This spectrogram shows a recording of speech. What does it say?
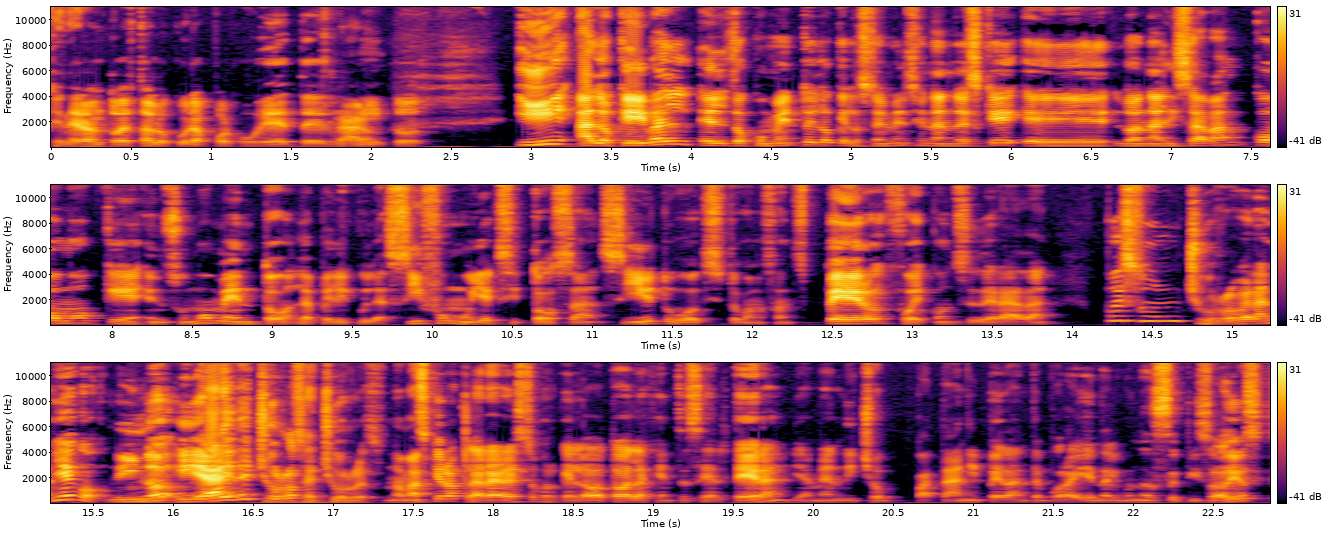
generaron toda esta locura por juguetes, Claro. bonitos. Y a lo que iba el, el documento y lo que lo estoy mencionando es que eh, lo analizaban como que en su momento la película sí fue muy exitosa, sí tuvo éxito con los fans, pero fue considerada pues un churro veraniego. Y no, y hay de churros a churros. Nomás quiero aclarar esto porque luego toda la gente se altera. Ya me han dicho patán y pedante por ahí en algunos episodios.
